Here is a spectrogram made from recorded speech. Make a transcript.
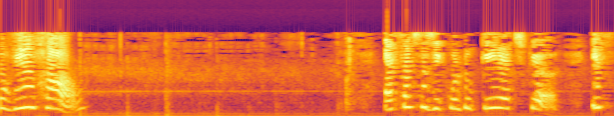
So we have fx is equal to kx square if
